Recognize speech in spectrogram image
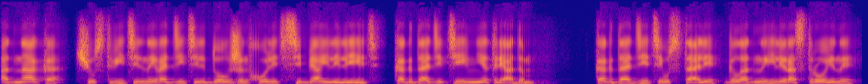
однако, чувствительный родитель должен холить себя или леять, когда детей нет рядом. Когда дети устали, голодны или расстроены,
